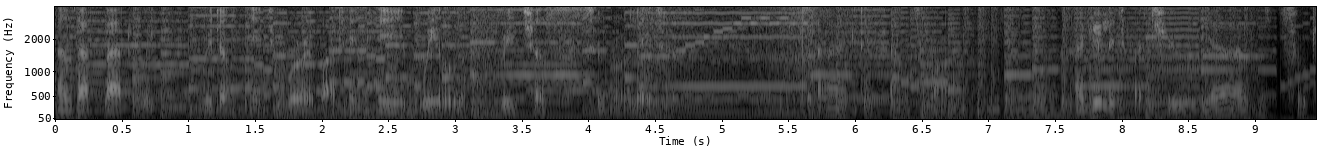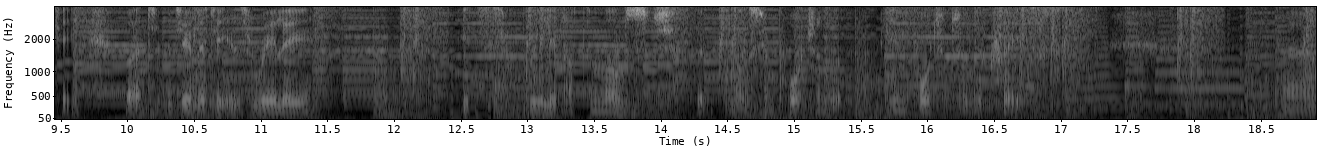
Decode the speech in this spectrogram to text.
And that bat, we, we don't need to worry about him. He will reach us sooner or later. Attack, defense 1. Agility by 2, yeah, that's okay. But agility is really... It's really not the most the most important important of the traits. Um,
